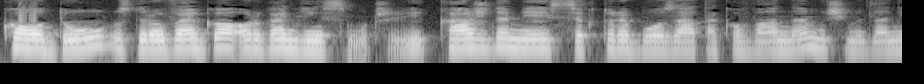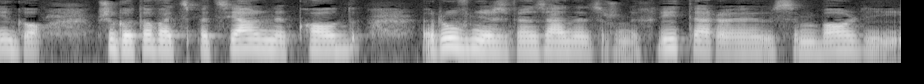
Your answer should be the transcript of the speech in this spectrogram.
kodu zdrowego organizmu, czyli każde miejsce, które było zaatakowane, musimy dla niego przygotować specjalny kod, również związany z różnych liter, symboli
